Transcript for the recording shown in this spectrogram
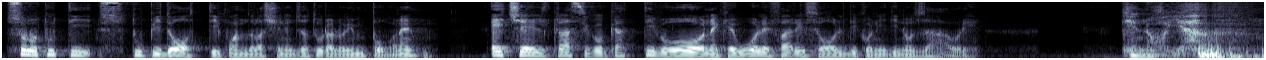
sono tutti stupidotti quando la sceneggiatura lo impone, e c'è il classico cattivone che vuole fare i soldi con i dinosauri. Che noia.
